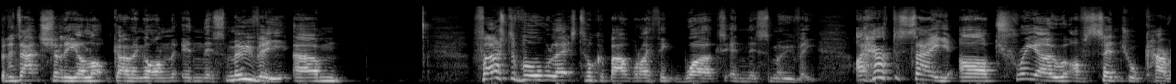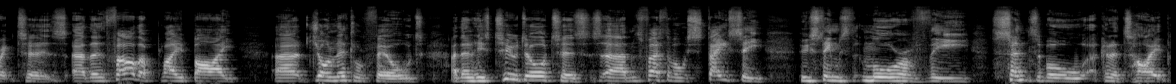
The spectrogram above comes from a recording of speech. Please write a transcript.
but there's actually a lot going on in this movie. Um, First of all, let's talk about what I think works in this movie. I have to say, our trio of central characters, uh, the father played by uh, John Littlefield, and then his two daughters, um, first of all, Stacey, who seems more of the sensible kind of type,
